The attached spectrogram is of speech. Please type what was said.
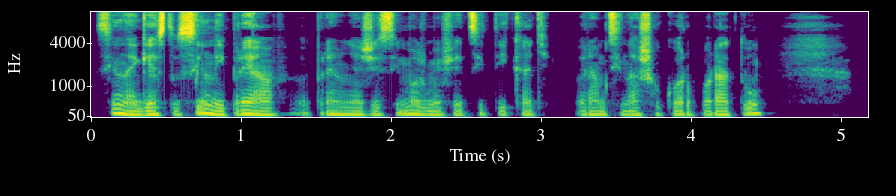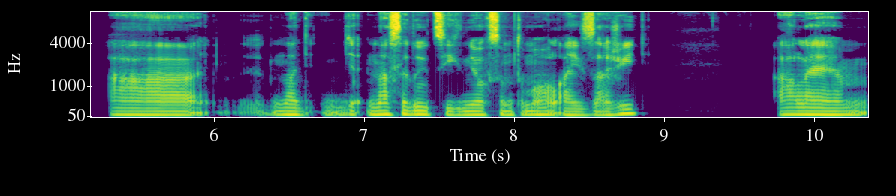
silné gesto, silný prejav pre mňa, že si môžeme všetci týkať v rámci našho korporátu a na nasledujúcich dňoch som to mohol aj zažiť, ale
